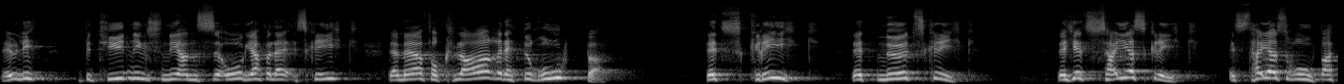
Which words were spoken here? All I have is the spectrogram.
det er jo litt betydningsnyanse òg, iallfall skrik. Det er med å forklare dette ropet. Det er et skrik. Det er et nødskrik. Det er ikke et seiersskrik, et seiersrop at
